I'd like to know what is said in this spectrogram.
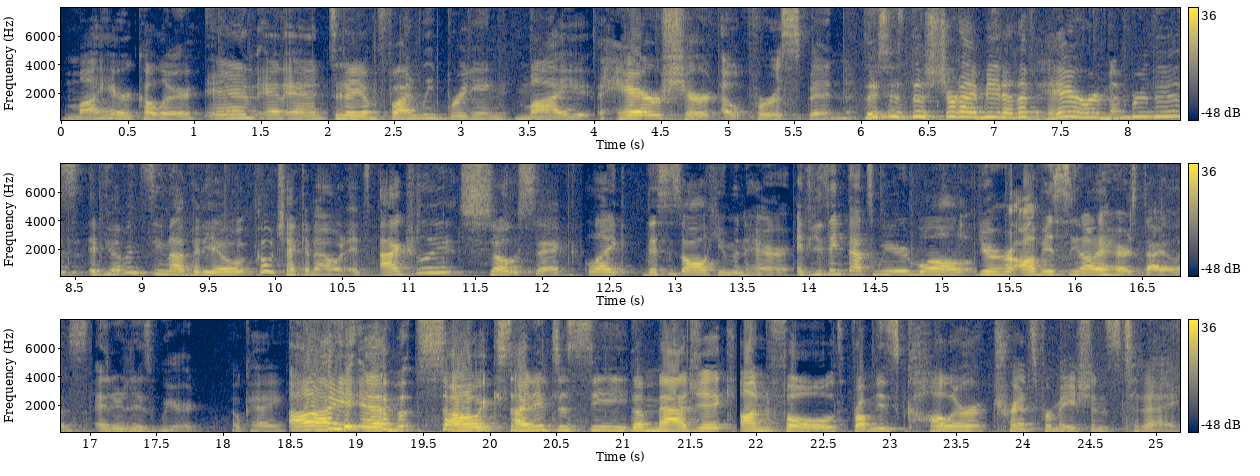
my hair color. And, and, and today I'm finally bringing my hair shirt out for a spin. This is the shirt I made out of hair. Remember this? If you haven't seen that video, go check it out. It's actually so sick. Like, this is all human hair. If you think that's weird, well, you're obviously not a hairstylist, and it is weird okay? I am so excited to see the magic unfold from these color transformations today.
